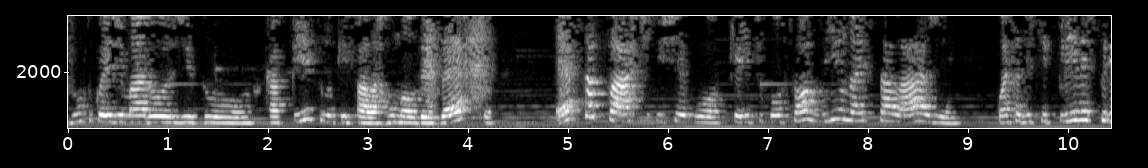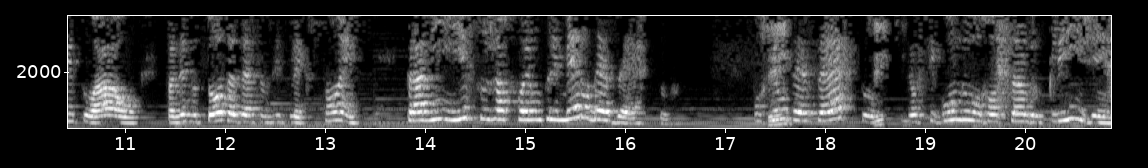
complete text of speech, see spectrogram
junto com o Edmar hoje, do capítulo que fala Rumo ao Deserto, essa parte que chegou, que ele ficou sozinho na estalagem, com essa disciplina espiritual, fazendo todas essas reflexões, para mim isso já foi um primeiro deserto. Porque sim. o deserto, sim, sim. Eu, segundo o Rossandro Klingen,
